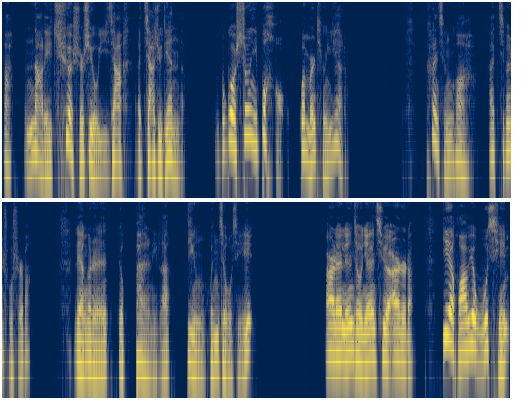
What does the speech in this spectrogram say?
啊，那里确实是有一家家具店的，不过生意不好，关门停业了。看情况还基本属实吧。两个人就办理了订婚酒席。二零零九年七月二日的，叶华约吴琴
